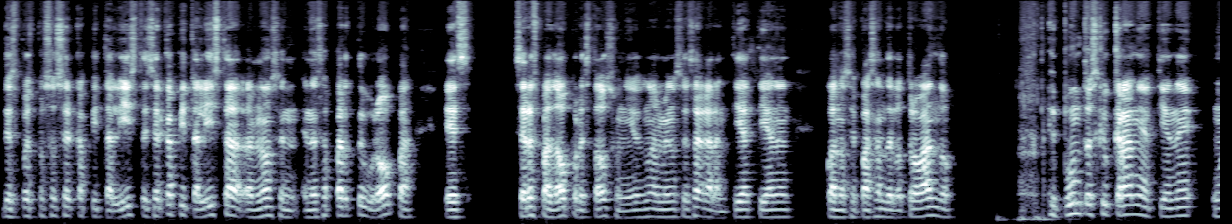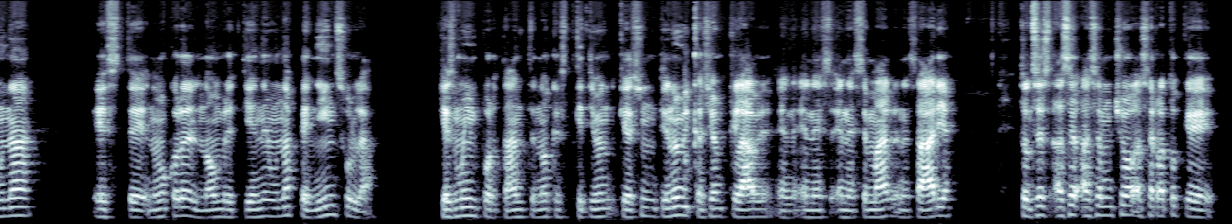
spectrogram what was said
Después pasó a ser capitalista, y ser capitalista, al menos en, en esa parte de Europa, es ser respaldado por Estados Unidos, ¿no? Al menos esa garantía tienen cuando se pasan del otro bando. El punto es que Ucrania tiene una, este, no me acuerdo del nombre, tiene una península que es muy importante, ¿no? Que, es- que tiene, que es un- tiene una ubicación clave en, en, ese, en ese mar, en esa área. Entonces, hace, hace mucho, hace rato que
